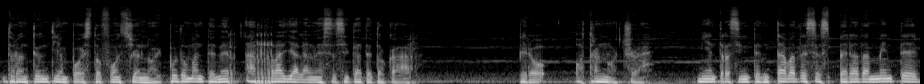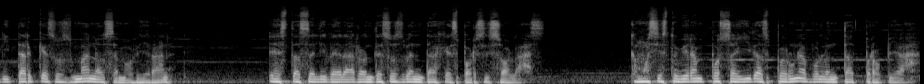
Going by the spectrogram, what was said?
Durante un tiempo esto funcionó y pudo mantener a raya la necesidad de tocar. Pero otra noche, mientras intentaba desesperadamente evitar que sus manos se movieran, éstas se liberaron de sus vendajes por sí solas, como si estuvieran poseídas por una voluntad propia.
